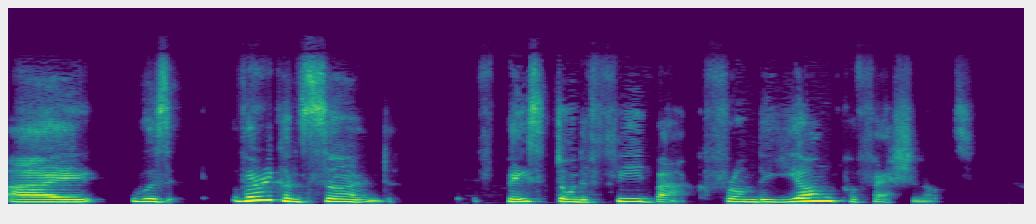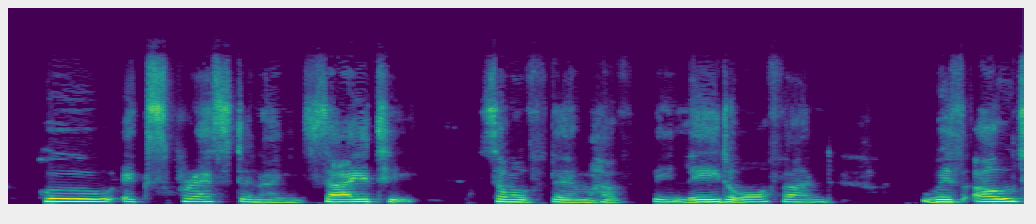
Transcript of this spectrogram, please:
I was very concerned based on the feedback from the young professionals who expressed an anxiety. Some of them have been laid off and without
